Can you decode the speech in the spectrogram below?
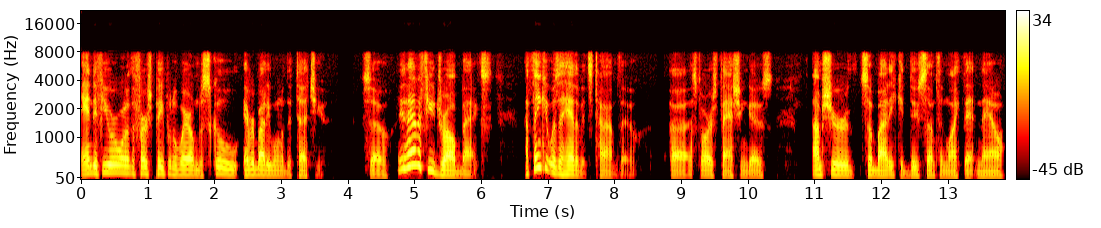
And if you were one of the first people to wear them to school, everybody wanted to touch you. So it had a few drawbacks. I think it was ahead of its time, though, uh, as far as fashion goes. I'm sure somebody could do something like that now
